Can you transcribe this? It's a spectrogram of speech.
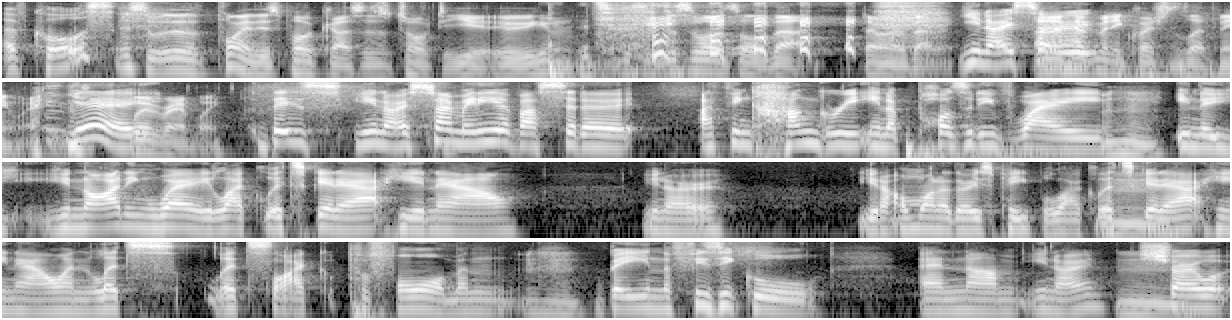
of course. This the point of this podcast is to talk to you. This is, this is what it's all about. Don't worry about it. You know, so I don't have many questions left anyway. Yeah. we're rambling. there's you know so many of us that are i think hungry in a positive way mm-hmm. in a uniting way like let's get out here now you know you know i'm one of those people like let's get mm. out here now and let's let's like perform and mm-hmm. be in the physical and um, you know mm. show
